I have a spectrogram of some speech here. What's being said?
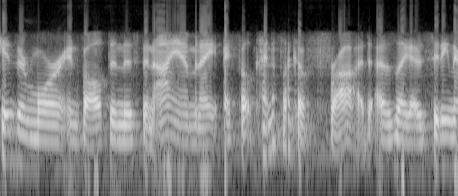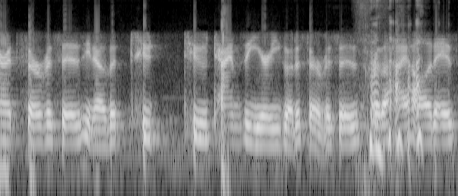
kids are more involved in this than I am, and I, I felt kind of like a fraud. I was like, I was sitting there at services, you know, the two two times a year you go to services for the high holidays.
